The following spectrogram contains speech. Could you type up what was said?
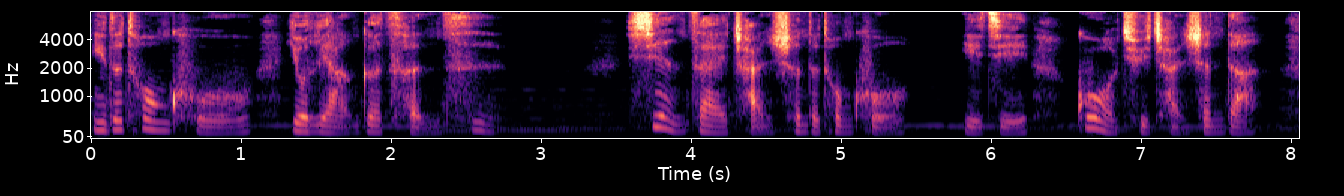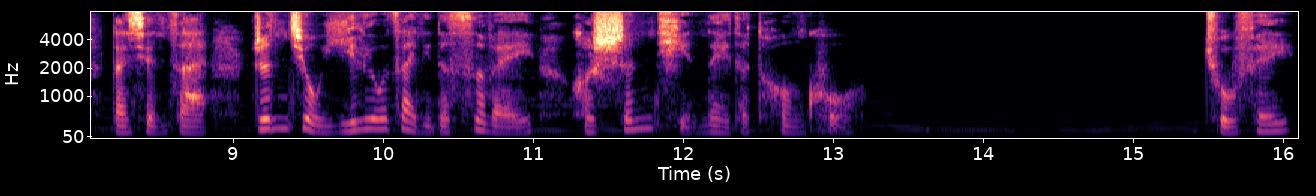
你的痛苦有两个层次：现在产生的痛苦，以及过去产生的。但现在仍旧遗留在你的思维和身体内的痛苦，除非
